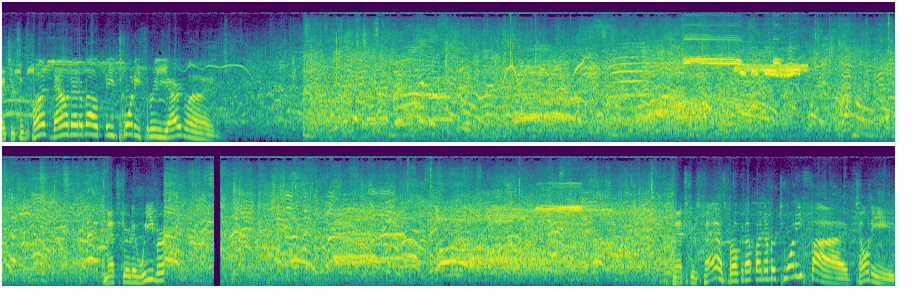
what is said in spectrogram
Richardson's punt down at about the 23 yard line. Metzger to Weaver. Metzger's pass broken up by number 25, Tony.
